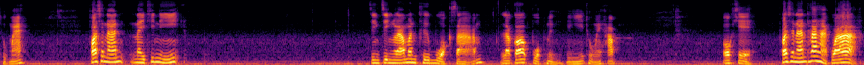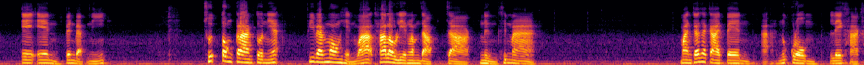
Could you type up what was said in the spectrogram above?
ถูกไหมเพราะฉะนั้นในที่นี้ จริงๆแล้วมันคือบวก 3 แล้วก็บวก 1 อย่างนี้ถูกไหมครับ โอเค เพราะฉะนั้นถ้าหากว่า an เป็นแบบนี้ ชุดตรงกลางตัวเนี้ย พี่แบงค์มองเห็นว่าถ้าเราเรียงลำดับจาก 1 ขึ้นมา มันก็จะกลายเป็นอนุกรมเลขาค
